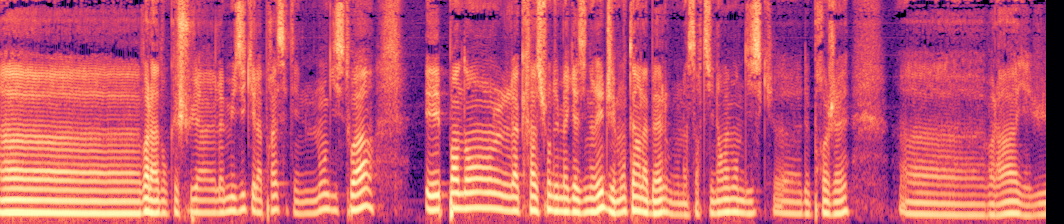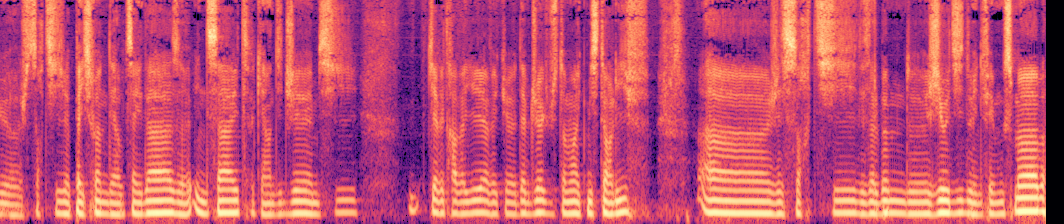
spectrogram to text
Euh, voilà, donc je suis à la musique et la presse, c'était une longue histoire. Et pendant la création du magazine Read, j'ai monté un label où on a sorti énormément de disques, de projets. voilà, il y a eu, j'ai sorti Pace One des Outsiders, Insight, qui est un DJ MC, qui avait travaillé avec Dave Jug justement avec Mr. Leaf. Euh, j'ai sorti des albums de G.O.D. de Infamous Mob,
